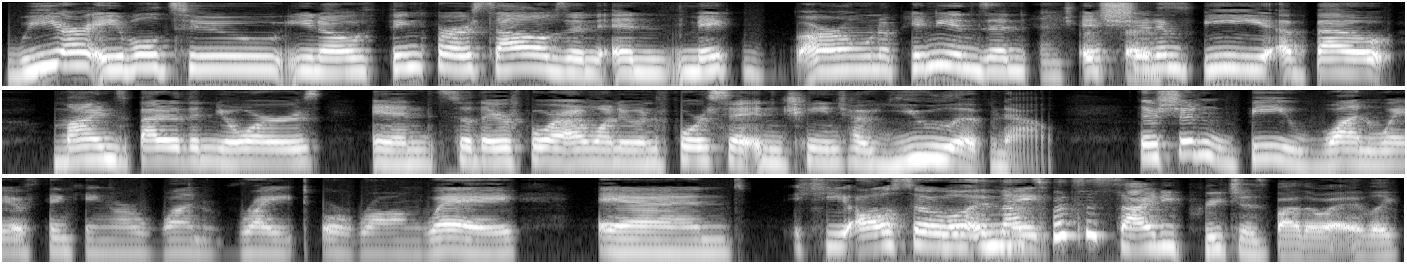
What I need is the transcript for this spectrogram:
we are able to, you know, think for ourselves and and make our own opinions and And it shouldn't be about mine's better than yours and so therefore I want to enforce it and change how you live now. there shouldn't be one way of thinking or one right or wrong way. And he also Well, and that's made- what society preaches, by the way. Like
